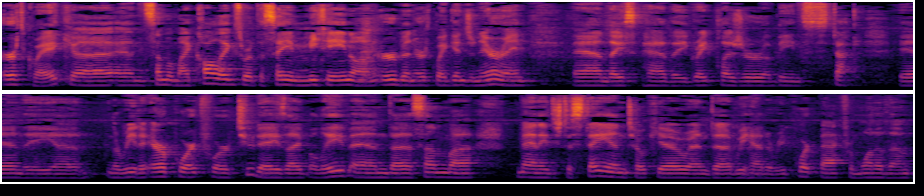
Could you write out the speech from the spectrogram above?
earthquake, uh, and some of my colleagues were at the same meeting on urban earthquake engineering, and they had the great pleasure of being stuck in the uh, Narita airport for two days, I believe, and uh, some uh, managed to stay in Tokyo, and uh, we had a report back from one of them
